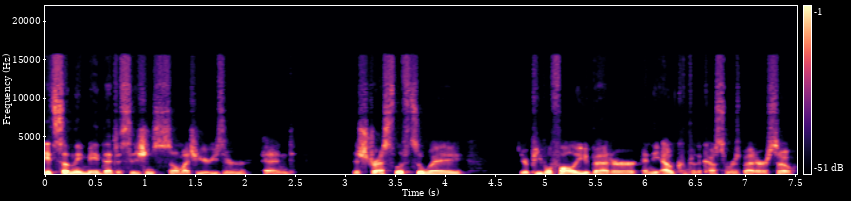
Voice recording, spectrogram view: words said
It suddenly made that decision so much easier and the stress lifts away your people follow you better and the outcome for the customer is better. So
